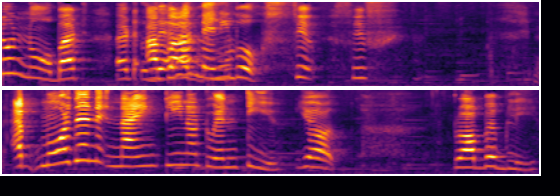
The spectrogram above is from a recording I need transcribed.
don't know, but at There about are many books. Fif, fif, uh, more than nineteen or twenty. Yeah, probably.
